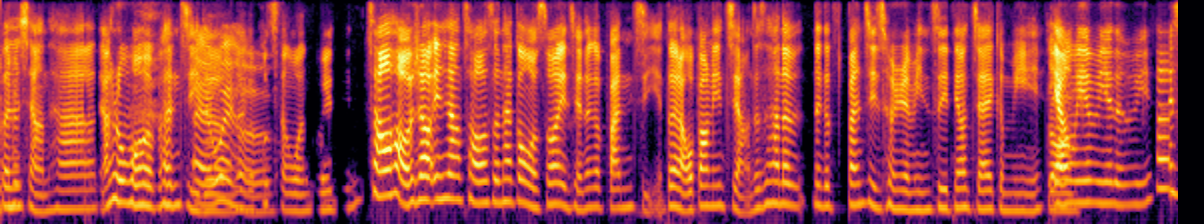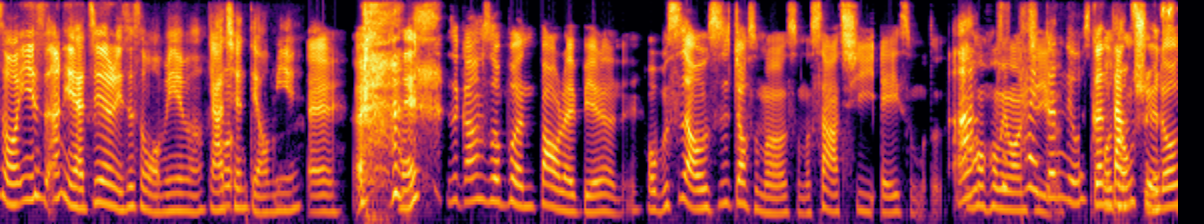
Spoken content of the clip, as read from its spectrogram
分享他 加入摩尔班级的那个不成文规定，超好笑，印象超深。他跟我说以前那个班级，对了，我帮你讲，就是他的那个班级成员名字一定要加一个咩，对啊杨咩咩的咩，那什么意思？啊，你还记得你是什么咩吗？牙签屌咩？哎、哎、哎是刚刚说不能爆雷别人呢、我不是啊，我是叫什么什么煞气 A 什么的，然啊，后后面忘记了跟。流跟同学都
